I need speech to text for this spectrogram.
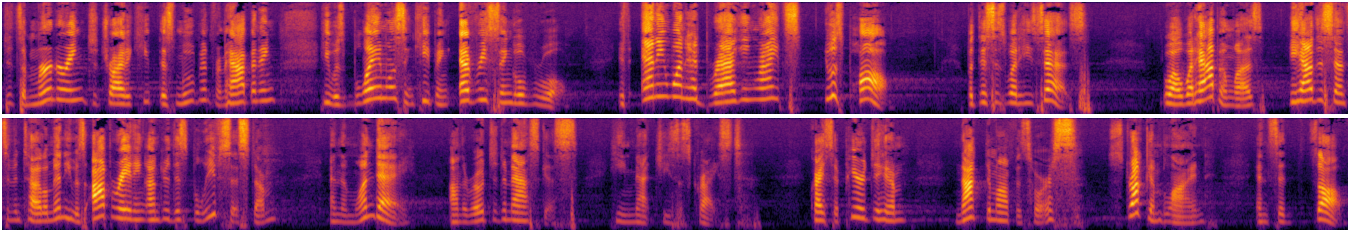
did some murdering to try to keep this movement from happening. He was blameless in keeping every single rule. If anyone had bragging rights, it was Paul. But this is what he says. Well, what happened was he had this sense of entitlement. He was operating under this belief system. And then one day, on the road to Damascus, he met Jesus Christ. Christ appeared to him, knocked him off his horse, struck him blind, and said, Saul,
